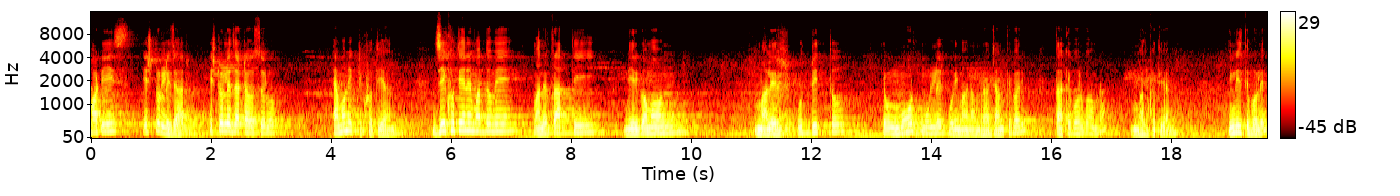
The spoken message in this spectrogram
what is store ledger. Store লেজারটা হচ্ছিল এমন একটি খতিয়ান যে খতিয়ানের মাধ্যমে মালের প্রাপ্তি, নির্গমন, মালের উদ্বৃত্ত এবং মোট মূল্যের পরিমাণ আমরা জানতে পারি, তাকে বলব আমরা মাল খতিয়ান। ইংরেজিতে বলে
